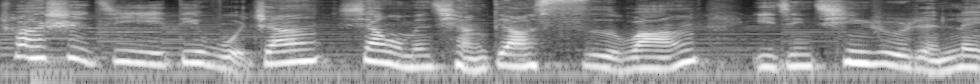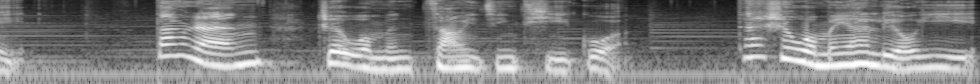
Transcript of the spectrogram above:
创世纪第五章向我们强调，死亡已经侵入人类。当然，这我们早已经提过。但是我们要留意，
